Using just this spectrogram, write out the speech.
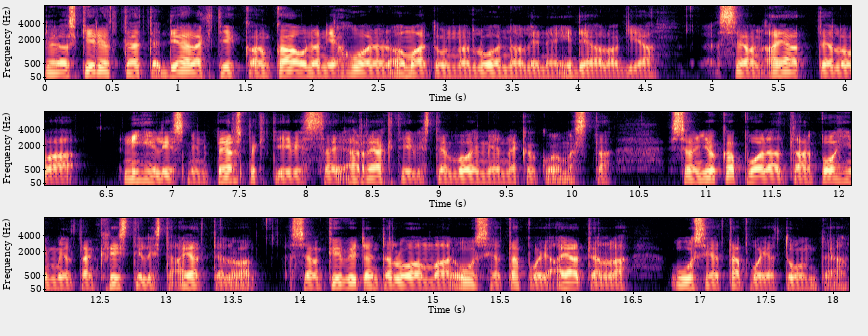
Deleuze kirjoittaa, että dialektiikka on kaunan ja huonon omatunnon luonnollinen ideologia. Se on ajattelua nihilismin perspektiivissä ja reaktiivisten voimien näkökulmasta. Se on joka puoleltaan pohjimmiltaan kristillistä ajattelua. Se on kyvytöntä luomaan uusia tapoja ajatella, uusia tapoja tuntea.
